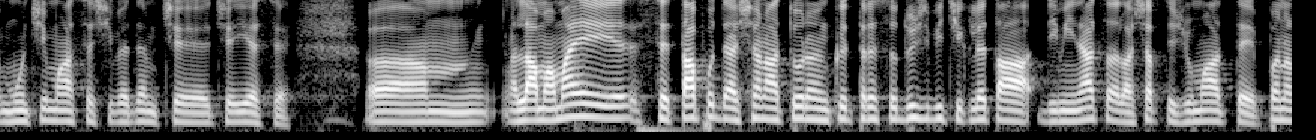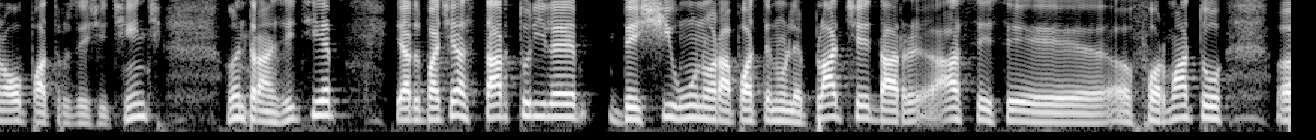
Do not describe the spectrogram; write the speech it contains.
muncim astăzi și vedem ce, ce iese. Um, la mama e setup de așa natură încât trebuie să duci bicicleta dimineața la 7 jumate până la 8.45 în tranziție, iar după aceea starturile, deși unora poate nu le place, dar asta este uh, formatul, uh,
